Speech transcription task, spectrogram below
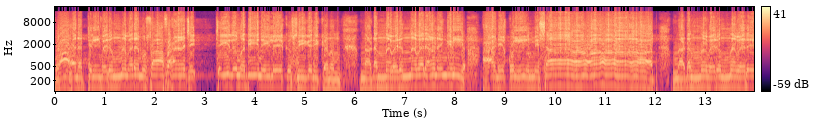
വാഹനത്തിൽ വരുന്നവരെ മുസാഫഹ ചെയ്- ചെയ്ത് മദീനയിലേക്ക് സ്വീകരിക്കണം. നടന്നു വരുന്നവരാണെങ്കിൽ ആണിക്കുൽ മിഷാദ്. നടന്നു വരുന്നവരെ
